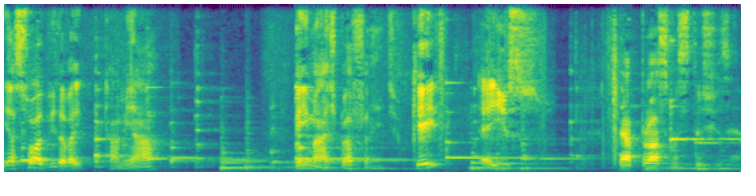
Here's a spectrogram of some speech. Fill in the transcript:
e a sua vida vai caminhar bem mais para frente, ok? É isso. Até a próxima, se Deus quiser.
